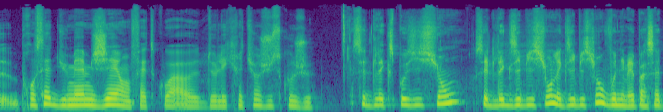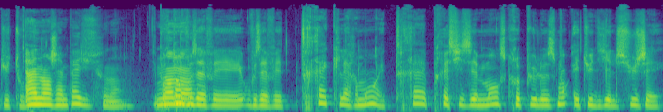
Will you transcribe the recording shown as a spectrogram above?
euh, procède du même jet en fait, quoi, de l'écriture jusqu'au jeu. C'est de l'exposition, c'est de l'exhibition. L'exhibition, vous n'aimez pas ça du tout. Ah non, j'aime pas du tout, non. Pourtant, Vous, avez, vous avez très clairement et très précisément, scrupuleusement étudié le sujet.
